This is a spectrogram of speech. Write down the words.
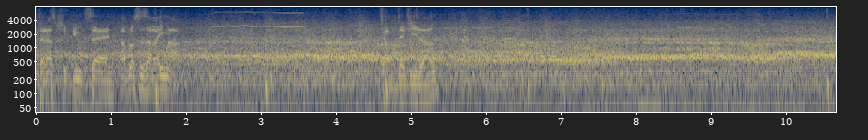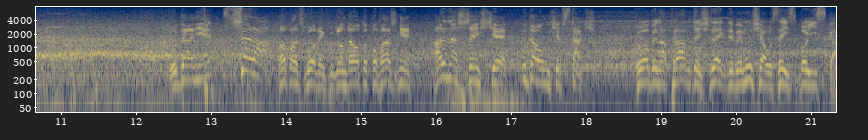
A teraz przy piłce Pablo Cezar Aymar. Capdevila. Udanie, strzela! Popatrz Włodek, wyglądało to poważnie, ale na szczęście udało mu się wstać. Byłoby naprawdę źle, gdyby musiał zejść z boiska.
